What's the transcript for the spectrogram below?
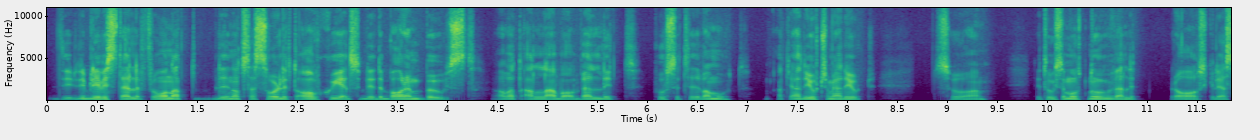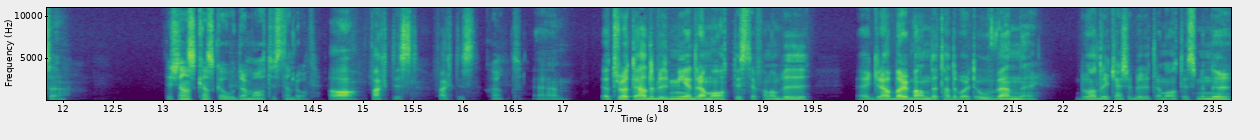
det, det blev istället från att bli något så här sorgligt avsked så blev det bara en boost av att alla var väldigt positiva mot att jag hade gjort som jag hade gjort. Så det togs emot nog väldigt bra skulle jag säga. Det känns ganska odramatiskt ändå. Ja, faktiskt. faktiskt. Skönt. Eh, Jag tror att det hade blivit mer dramatiskt ifall om vi eh, grabbar i bandet hade varit ovänner. Då hade det kanske blivit dramatiskt, men nu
